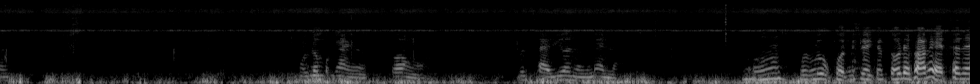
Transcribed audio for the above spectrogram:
มันมันลมปักใหญ่เลยกล้องอะมันใส่เยื่อหนึ่งแม่นละอืมเบิ่งลูกผลไม่ใช่จะโตได้พระแผดใช่ไหม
